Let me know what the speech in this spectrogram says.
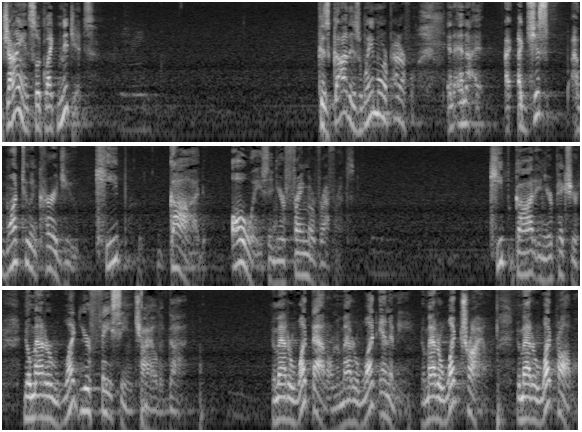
giants look like midgets. Because God is way more powerful. And, and I, I, I just I want to encourage you keep God always in your frame of reference. Keep God in your picture, no matter what you're facing, child of God. No matter what battle, no matter what enemy, no matter what trial, no matter what problem,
